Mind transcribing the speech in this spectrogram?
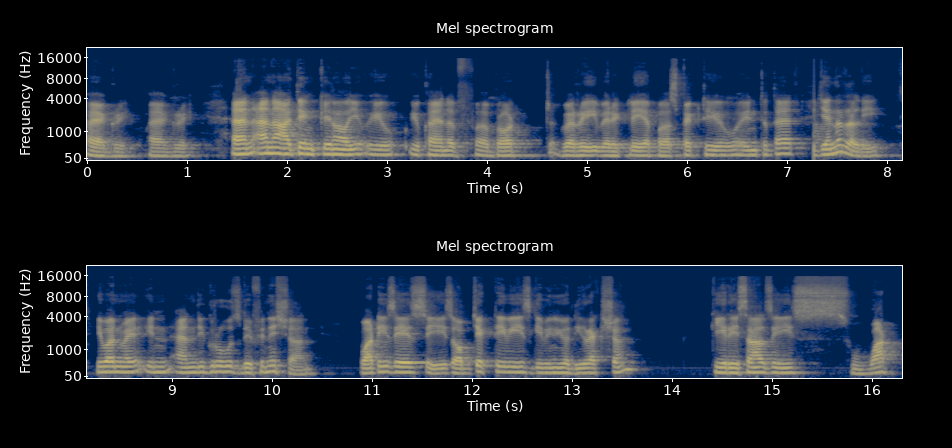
I agree. I agree. And and I think you know you you, you kind of uh, brought very very clear perspective into that. Generally, even in Andy Grove's definition, what is AC is objective is giving you a direction. Key results is what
